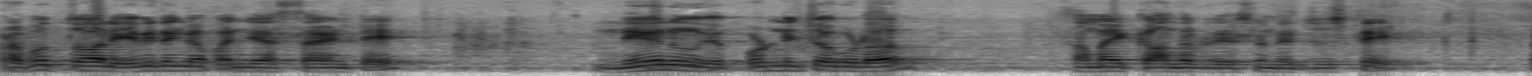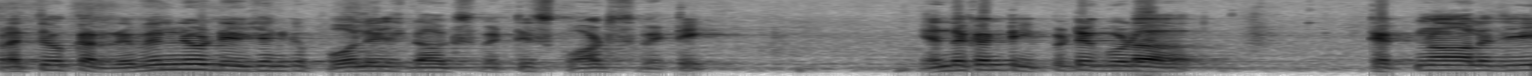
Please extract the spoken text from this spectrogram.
ప్రభుత్వాలు ఏ విధంగా పనిచేస్తాయంటే నేను ఎప్పటి నుంచో కూడా సమైక్య ఆంధ్రప్రదేశ్లో మీరు చూస్తే ప్రతి ఒక్క రెవెన్యూ డివిజన్కి పోలీస్ డాగ్స్ పెట్టి స్క్వాడ్స్ పెట్టి ఎందుకంటే ఇప్పటికి కూడా టెక్నాలజీ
